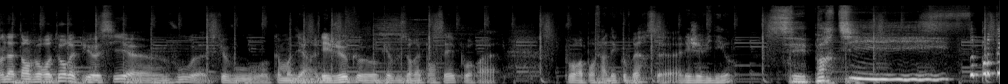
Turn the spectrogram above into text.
on attend vos retours et puis aussi euh, vous, ce que vous, comment dire, les jeux que- auxquels vous aurez pensé pour, pour, pour faire découvrir ce- les jeux vidéo. C'est parti C'est parti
